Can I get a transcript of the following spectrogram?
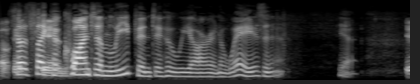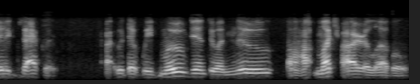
uh, so it's like a quantum leap into who we are in a way, isn't it? Yeah. Exactly. Uh, that we've moved into a new, a much higher level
